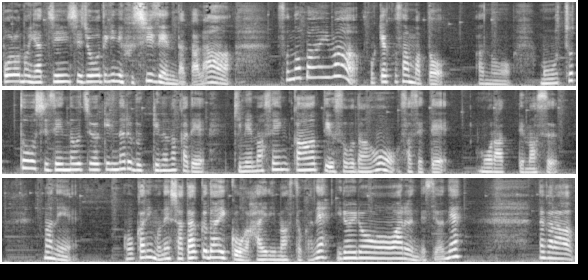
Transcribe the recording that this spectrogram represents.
幌の家賃市場的に不自然だから、その場合はお客様とあのもうちょっと自然な内訳になる物件の中で決めませんかっていう相談をさせてもらってます。まあね他にもね社宅代行が入りますとかねいろいろあるんですよね。だから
